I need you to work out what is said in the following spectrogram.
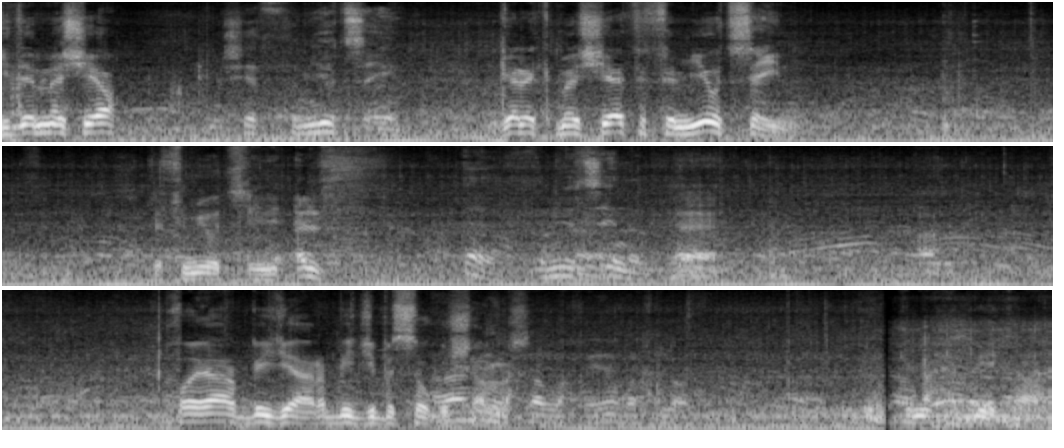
قدا ماشية؟ مشيت 890 قال لك ماشية 390 390 ألف. آه 890 الف خويا ربي يجي ربي يجيب السوق إن شاء الله. إن شاء الله خير بارك الله كما حبيت. ها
